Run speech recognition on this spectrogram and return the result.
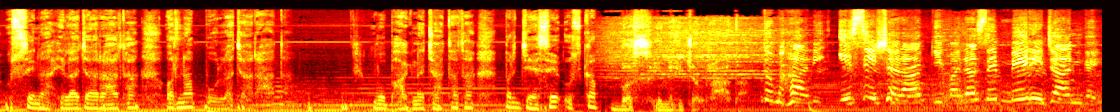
उससे ना हिला जा रहा था और ना बोला जा रहा था। वो भागना चाहता था पर जैसे उसका बस ही नहीं चल रहा था। तुम्हारी इसी शराब की वजह से मेरी जान गई।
